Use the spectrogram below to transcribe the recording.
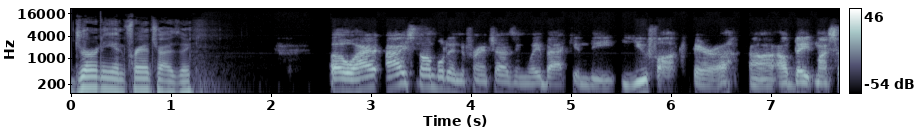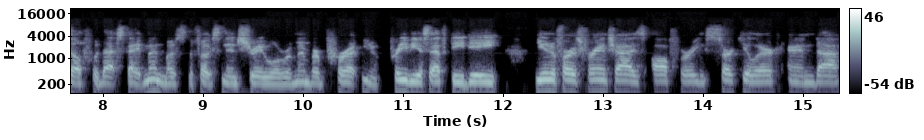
journey in franchising. Oh, I, I stumbled into franchising way back in the UFOC era. Uh, I'll date myself with that statement. Most of the folks in the industry will remember, pre, you know, previous FDD, Uniform franchise offering circular, and uh,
